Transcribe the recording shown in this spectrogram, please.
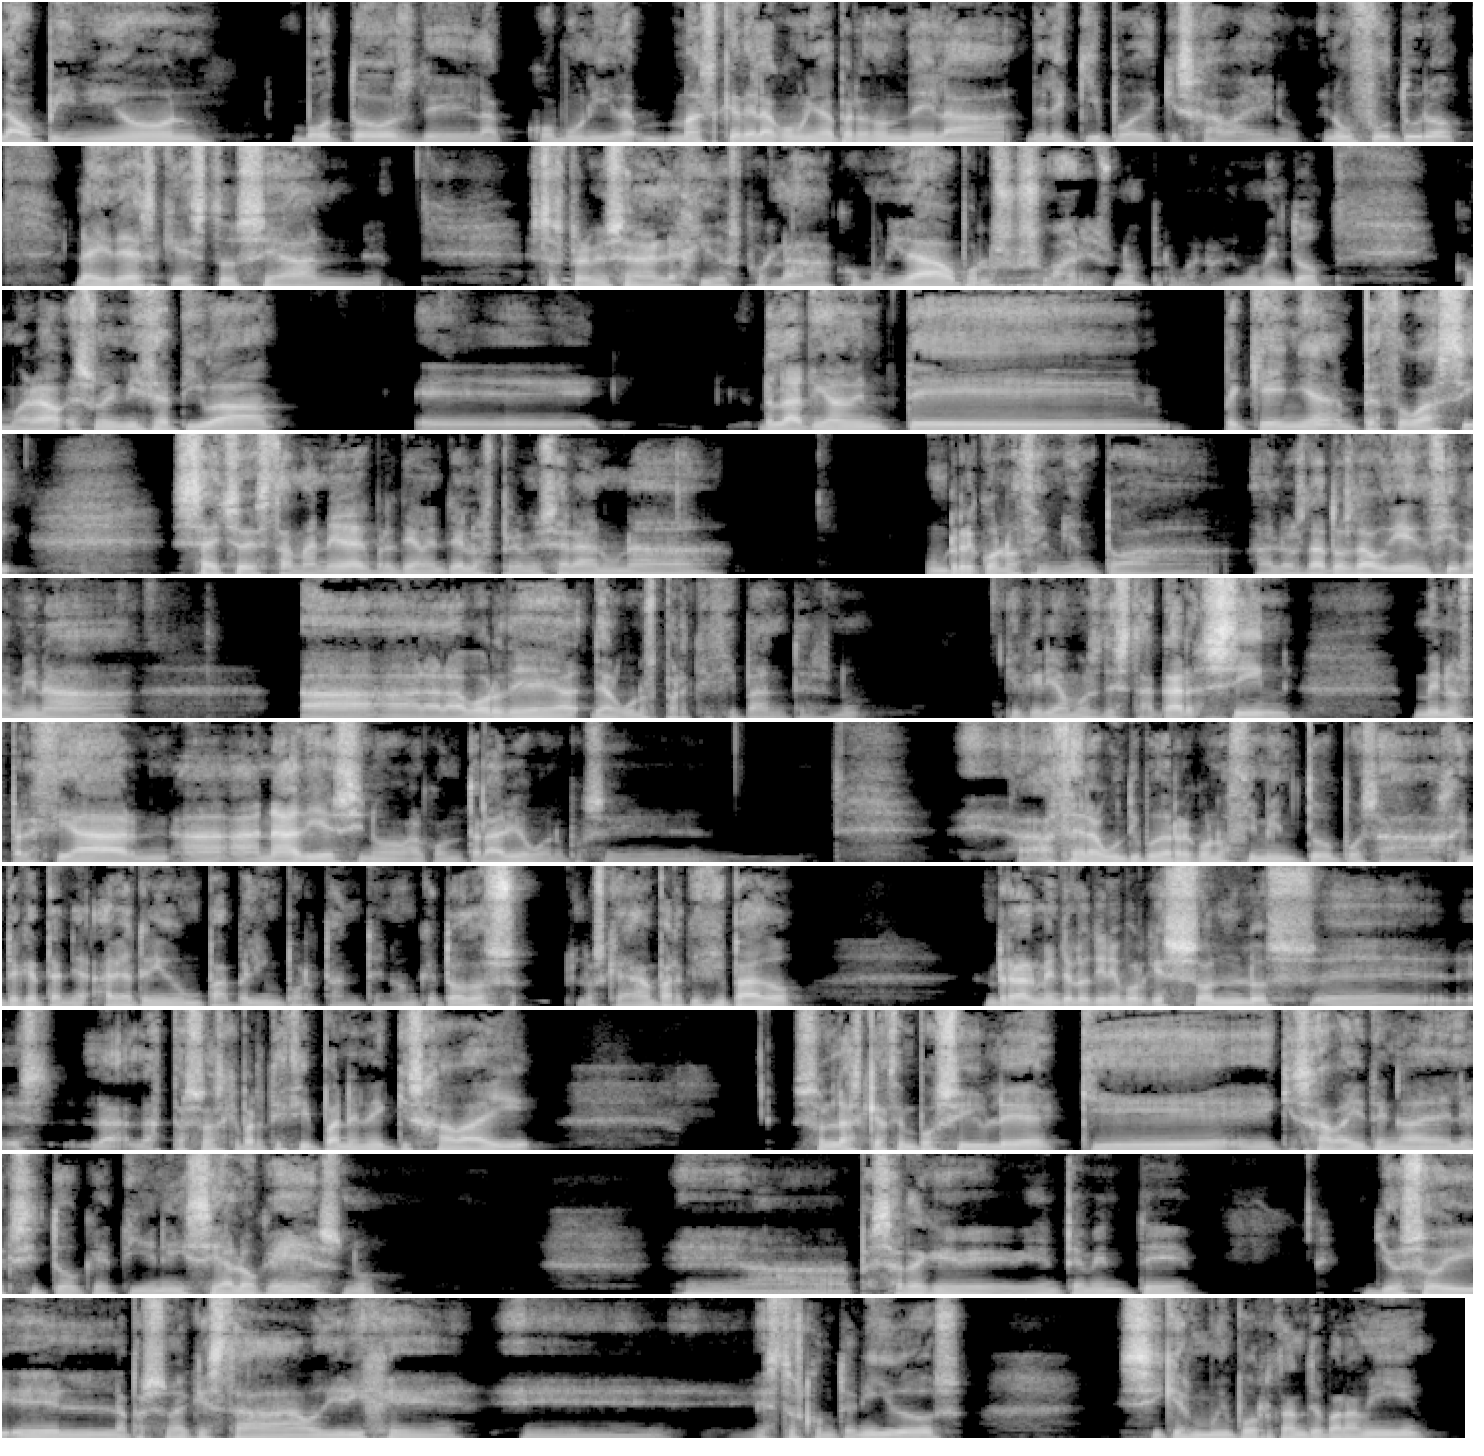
la opinión votos de la comunidad, más que de la comunidad, perdón, de la, del equipo de XJavaE. ¿no? En un futuro, la idea es que estos sean, estos premios sean elegidos por la comunidad o por los usuarios, ¿no? Pero bueno, de momento, como era, es una iniciativa eh, relativamente pequeña, empezó así, se ha hecho de esta manera que prácticamente los premios serán una, un reconocimiento a, los datos de audiencia y también a, la labor de, algunos participantes, ¿no? Que queríamos destacar sin menospreciar a, nadie, sino al contrario, bueno, pues eh, hacer algún tipo de reconocimiento pues a gente que había tenido un papel importante, ¿no? Aunque todos los que han participado realmente lo tienen porque son los eh, las personas que participan en X son las que hacen posible que X tenga el éxito que tiene y sea lo que es, ¿no? Eh, a pesar de que evidentemente yo soy la persona que está o dirige eh, estos contenidos, sí que es muy importante para mí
